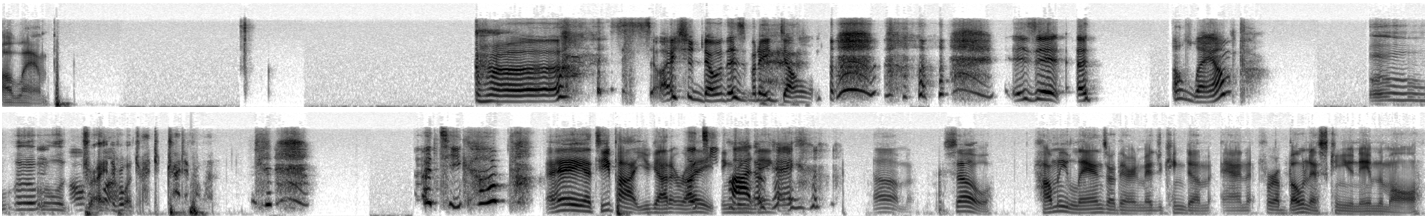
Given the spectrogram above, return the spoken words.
a lamp? Uh, so I should know this, but I don't. Is it a a lamp? Oh, oh, Oh, try a wow. different one. Try, try a different one. A teacup? Hey, a teapot. You got it right. A Ding, ding, ding. Okay. Um, so how many lands are there in Magic Kingdom? And for a bonus, can you name them all?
